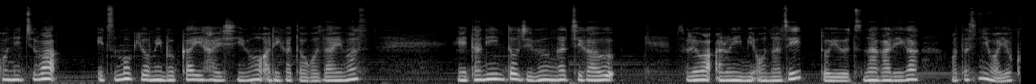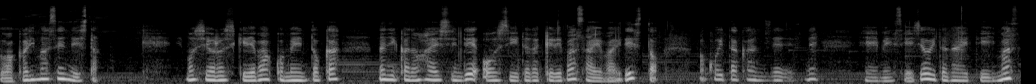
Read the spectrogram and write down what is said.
こんにちは。いつも興味深い配信をありがとうございます、えー、他人と自分が違う。それはある意味同じというつながりが私にはよく分かりませんでした。もしよろしければコメントか何かの配信でお教えいただければ幸いですと、まあ、こういった感じでですね、えー、メッセージをいただいています。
